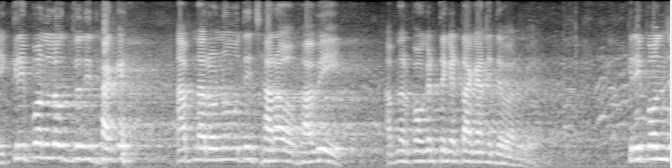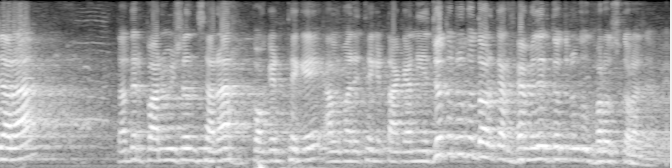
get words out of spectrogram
এই কৃপণ লোক যদি থাকে, আপনার অনুমতি ছাড়াও ভাবি আপনার পকেট থেকে টাকা নিতে পারবে। কৃপণ যারা, তাদের পারমিশন ছাড়া পকেট থেকে, আলমারি থেকে টাকা নিয়ে যতটুকু দরকার ফ্যামিলির ততটুকু খরচ করা যাবে।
